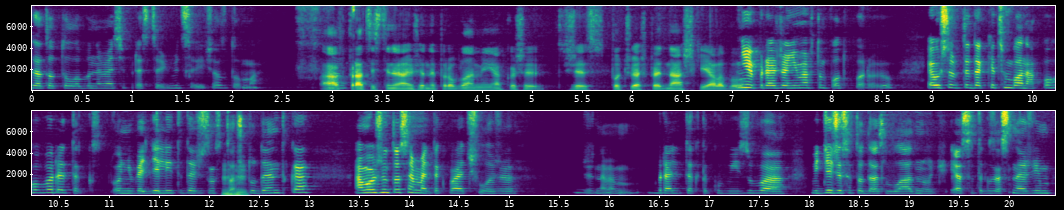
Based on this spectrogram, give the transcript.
za toto, lebo neviem si predstaviť byť celý čas doma. A v práci ste nemajú žiadne problémy? Akože, že počúvaš prednášky alebo... Nie, práve, oni ma v tom podporujú. Ja už som teda, keď som bola na pohovore, tak oni vedeli teda, že som stala mm-hmm. študentka. A možno to sa mi aj tak páčilo, že, že neviem, brali tak takú výzvu a vidieť, že sa to dá zvládnuť. Ja sa tak zasnažím,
